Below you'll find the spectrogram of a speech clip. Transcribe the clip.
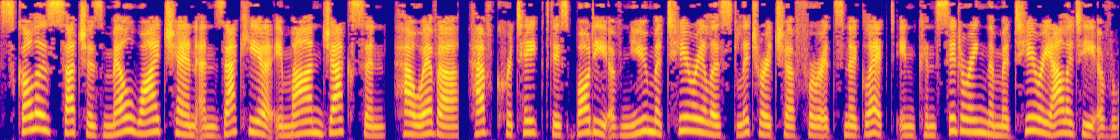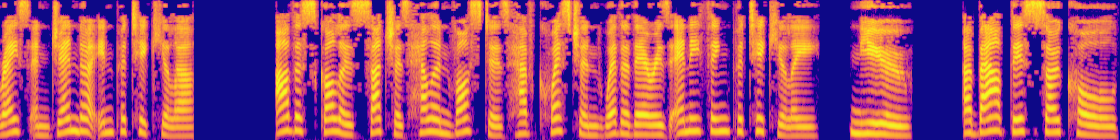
Scholars such as Mel Y. Chen and Zakiya Iman Jackson, however, have critiqued this body of new materialist literature for its neglect in considering the materiality of race and gender in particular. Other scholars such as Helen Vosters have questioned whether there is anything particularly new about this so-called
